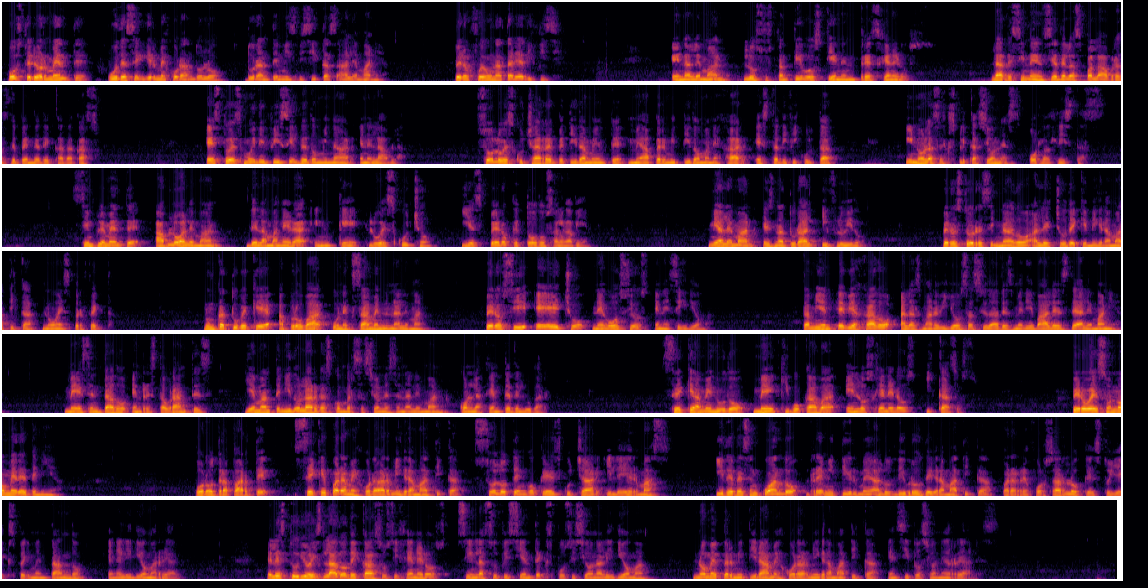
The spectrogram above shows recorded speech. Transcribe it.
Posteriormente, pude seguir mejorándolo durante mis visitas a Alemania, pero fue una tarea difícil. En alemán los sustantivos tienen tres géneros. La desinencia de las palabras depende de cada caso. Esto es muy difícil de dominar en el habla. Solo escuchar repetidamente me ha permitido manejar esta dificultad y no las explicaciones o las listas. Simplemente hablo alemán de la manera en que lo escucho y espero que todo salga bien. Mi alemán es natural y fluido, pero estoy resignado al hecho de que mi gramática no es perfecta. Nunca tuve que aprobar un examen en alemán, pero sí he hecho negocios en ese idioma. También he viajado a las maravillosas ciudades medievales de Alemania. Me he sentado en restaurantes y he mantenido largas conversaciones en alemán con la gente del lugar. Sé que a menudo me equivocaba en los géneros y casos, pero eso no me detenía. Por otra parte, sé que para mejorar mi gramática solo tengo que escuchar y leer más, y de vez en cuando remitirme a los libros de gramática para reforzar lo que estoy experimentando en el idioma real. El estudio aislado de casos y géneros, sin la suficiente exposición al idioma, no me permitirá mejorar mi gramática en situaciones reales.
